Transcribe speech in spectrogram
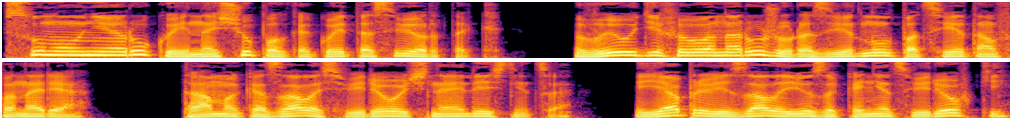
Сунул в нее руку и нащупал какой-то сверток. Выудив его наружу, развернул под светом фонаря. Там оказалась веревочная лестница. Я привязал ее за конец веревки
